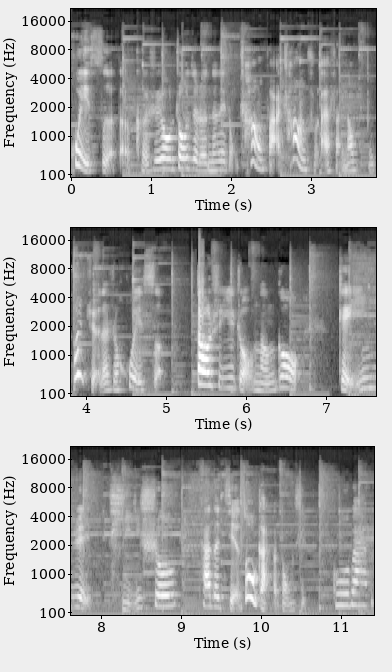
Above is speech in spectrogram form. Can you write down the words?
晦涩的，可是用周杰伦的那种唱法唱出来，反倒不会觉得是晦涩，倒是一种能够给音乐提升它的节奏感的东西。古巴比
